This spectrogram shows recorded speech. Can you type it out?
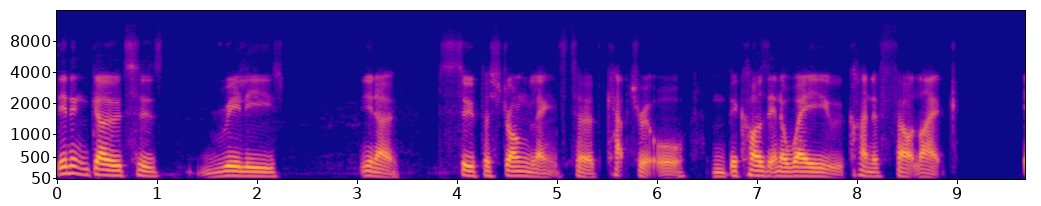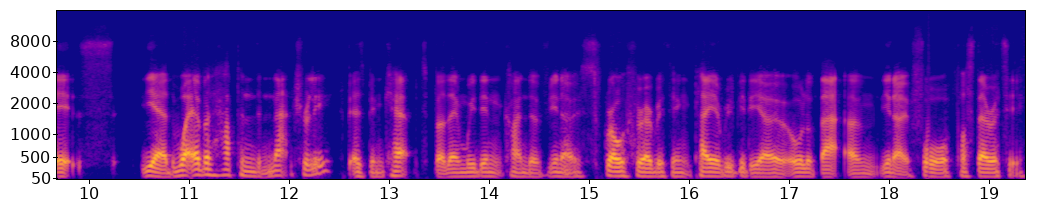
didn't go to really you know super strong lengths to capture it all because in a way you kind of felt like it's yeah, whatever happened naturally has been kept, but then we didn't kind of, you know, scroll through everything, play every video, all of that, um, you know, for posterity.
